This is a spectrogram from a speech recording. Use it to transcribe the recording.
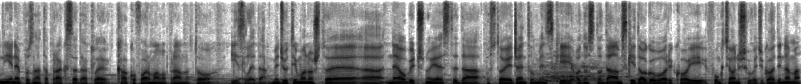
nije nepoznata praksa, dakle, kako formalno pravno to izgleda. Međutim, ono što je neobično jeste da postoje džentlmenski, odnosno damski dogovori koji funkcionišu već godinama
